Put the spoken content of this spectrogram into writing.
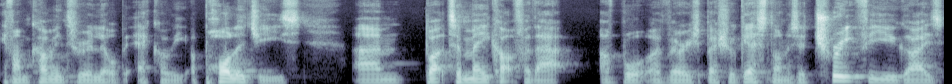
if I'm coming through a little bit echoey, apologies. Um, but to make up for that, I've brought a very special guest on. It's a treat for you guys.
